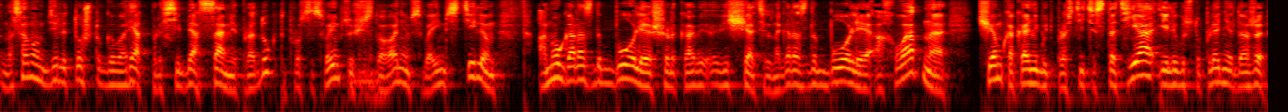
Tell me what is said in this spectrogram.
на самом деле то, что говорят про себя сами продукты, просто своим существованием, своим стилем, оно гораздо более широковещательно, гораздо более охватно, чем какая-нибудь, простите, статья или выступление даже,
